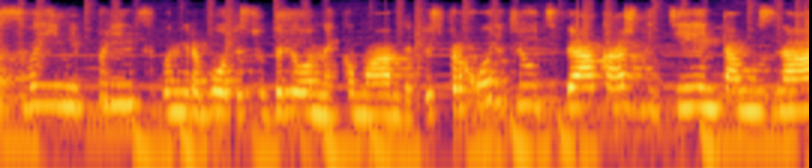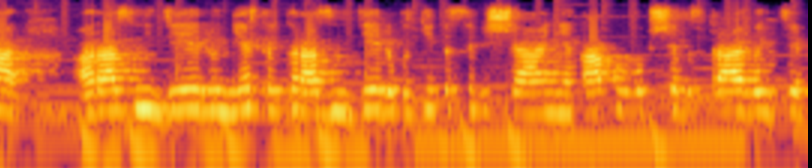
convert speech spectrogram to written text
своими принципами работы с удаленной командой. То есть проходит ли у тебя каждый день, там, не знаю, раз в неделю, несколько раз в неделю какие-то совещания, как вы вообще выстраиваете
